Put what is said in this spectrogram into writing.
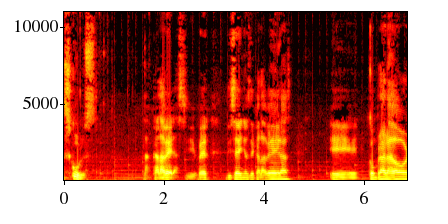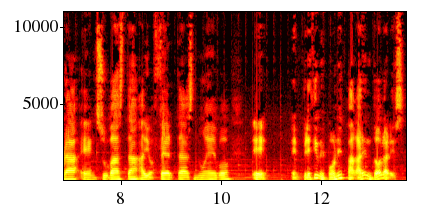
schools, calaveras, y ver diseños de calaveras. Eh, comprar ahora en subasta, hay ofertas, nuevo. Eh, el precio me pone pagar en dólares.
